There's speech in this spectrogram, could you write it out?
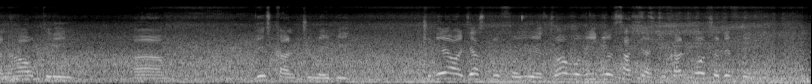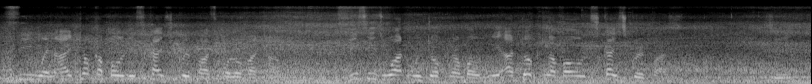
and how clean um, this country may be. Today I'll just do for you a travel video such that you can also definitely see when I talk about the skyscrapers all over town. This is what we're talking about. We are talking about skyscrapers. See?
